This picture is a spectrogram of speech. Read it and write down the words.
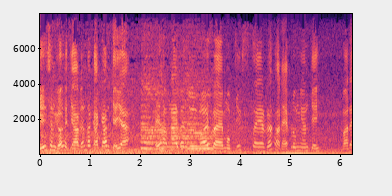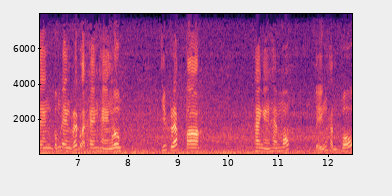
Duy xin gửi lời chào đến tất cả các anh chị ạ. À. Thì hôm nay bên Duy mới về một chiếc xe rất là đẹp luôn nha anh chị. Và đang, cũng đang rất là khan hàng luôn. Chiếc Raptor 2021 Biển thành phố.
